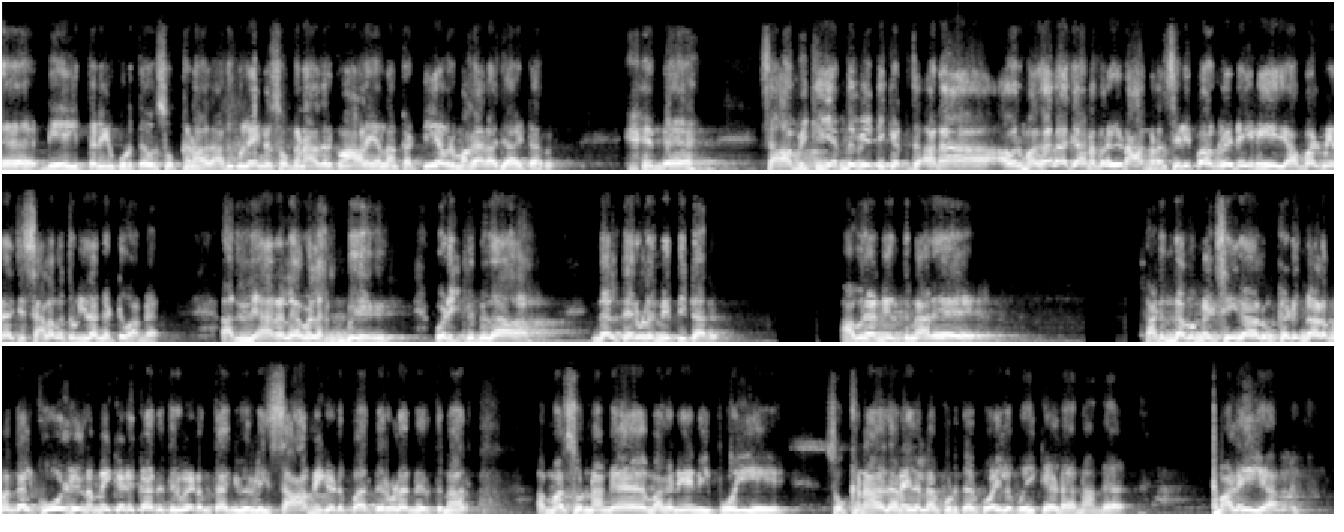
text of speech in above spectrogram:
டே இத்தனையும் கொடுத்த ஒரு சொக்கநாதர் அதுக்குள்ளே எங்கள் சொக்கநாதருக்கும் ஆலயம்லாம் கட்டி அவர் மகாராஜா ஆயிட்டார். இந்த சாமிக்கு எந்த வேட்டி கட்டு ஆனால் அவர் மகாராஜா ஆன பிறகு நாங்களும் செழிப்பாக்குள்ள டெய்லி அம்பாள் மீனாட்சி செலவு துணி தான் கட்டுவாங்க. அது வேற லெவல் அன்பு. ஒடிக்கிட்டு இருந்ததா இருந்தாலும் தெருவில் நிறுத்திட்டாரு. அவரா நிறுத்தினாரு. கடுந்தவங்கள் செய்தாலும் கெடுங்காலம் வந்தால் கோள்கள் நம்மை கெடுக்காத திருவேடம் தாங்கியவர்களை சாமி கெடுப்பார் தெருவில் நிறுத்தினார். அம்மா சொன்னாங்க மகனே நீ போய் சொக்கனாக தானே இதெல்லாம் கொடுத்தார். கோயிலில் போய் கேடானாங்க மழை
